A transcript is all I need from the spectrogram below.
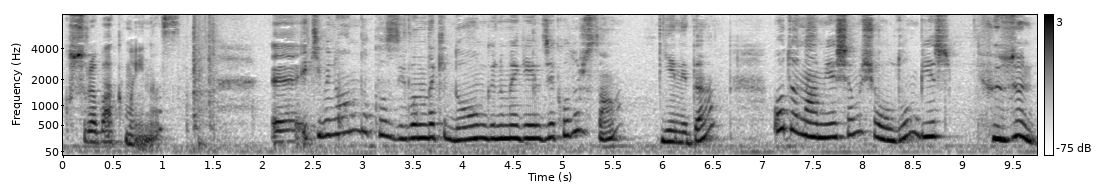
kusura bakmayınız. 2019 yılındaki doğum günüme gelecek olursam yeniden o dönem yaşamış olduğum bir hüzün,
